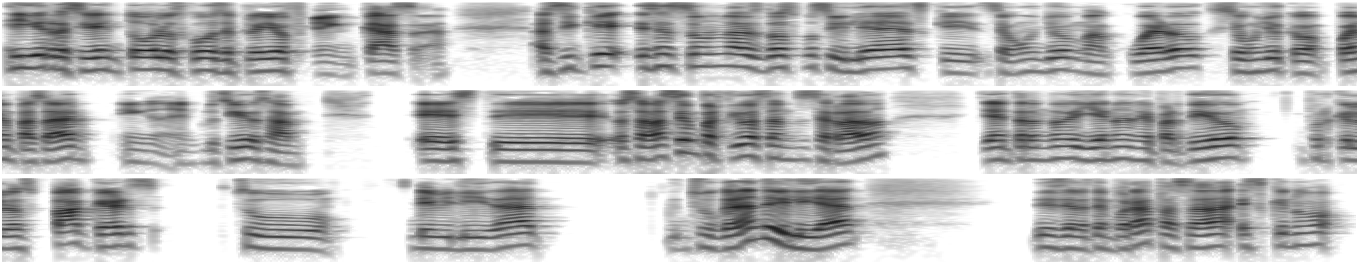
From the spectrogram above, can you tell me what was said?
y reciben todos los juegos de playoff en casa. Así que esas son las dos posibilidades que, según yo me acuerdo, según yo que pueden pasar, inclusive, o sea, este, o sea, va a ser un partido bastante cerrado, ya entrando de lleno en el partido, porque los Packers, su debilidad, su gran debilidad desde la temporada pasada es que no,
